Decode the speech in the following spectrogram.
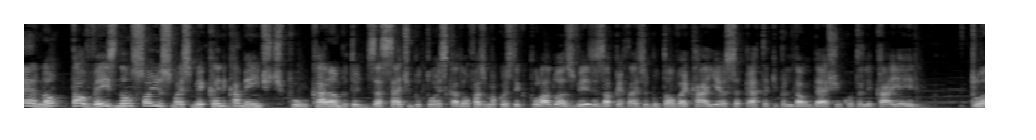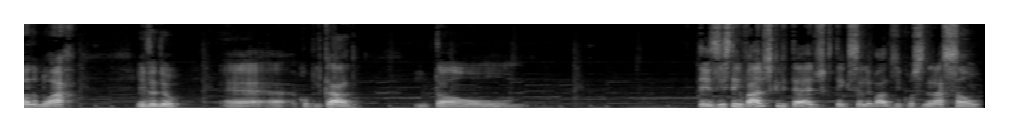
É, não, talvez não só isso, mas mecanicamente, tipo, caramba, eu tenho 17 botões, cada um faz uma coisa, tem que pular duas vezes, apertar esse botão, vai cair, aí você aperta aqui para ele dar um dash enquanto ele cai, aí ele plana no ar, entendeu? É complicado. Então, existem vários critérios que têm que ser levados em consideração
